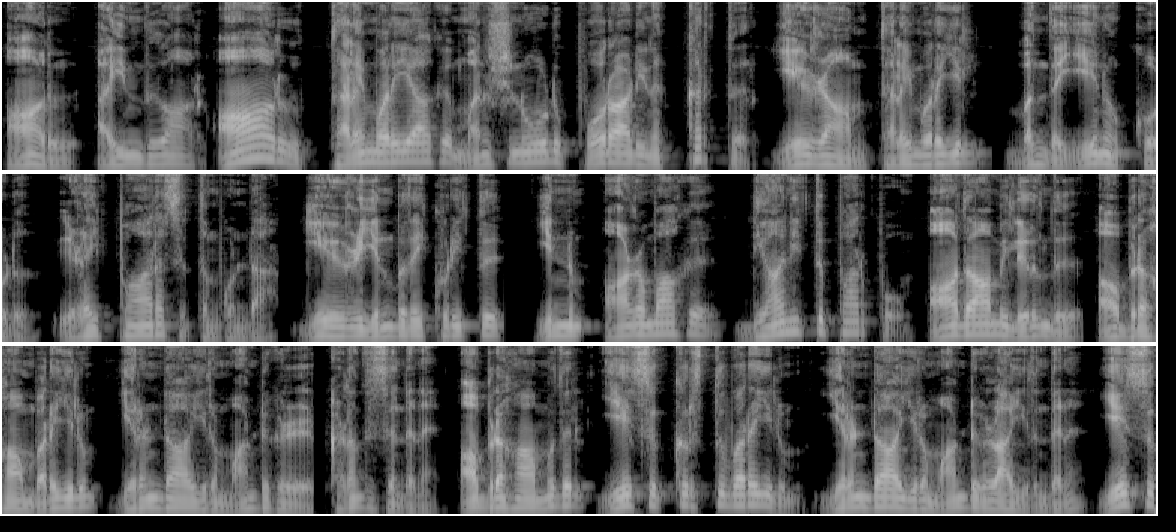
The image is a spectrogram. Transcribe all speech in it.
ஆறு ஐந்து ஆறு. ஆறு தலைமுறையாக மனுஷனோடு போராடின கர்த்தர் ஏழாம் தலைமுறையில் வந்த ஏனோக்கோடு இழைப்பார சித்தம் கொண்டார். ஏழு என்பதை குறித்து இன்னும் ஆழமாக தியானித்து பார்ப்போம். ஆதாமிலிருந்து ஆப்ரஹாம் வரையிலும் இரண்டாயிரம் ஆண்டுகள் கடந்து சென்றன. ஆப்ரஹாம் முதல் இயேசு கிறிஸ்து வரையிலும் இரண்டாயிரம் ஆண்டுகளாயிருந்தன. இயேசு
